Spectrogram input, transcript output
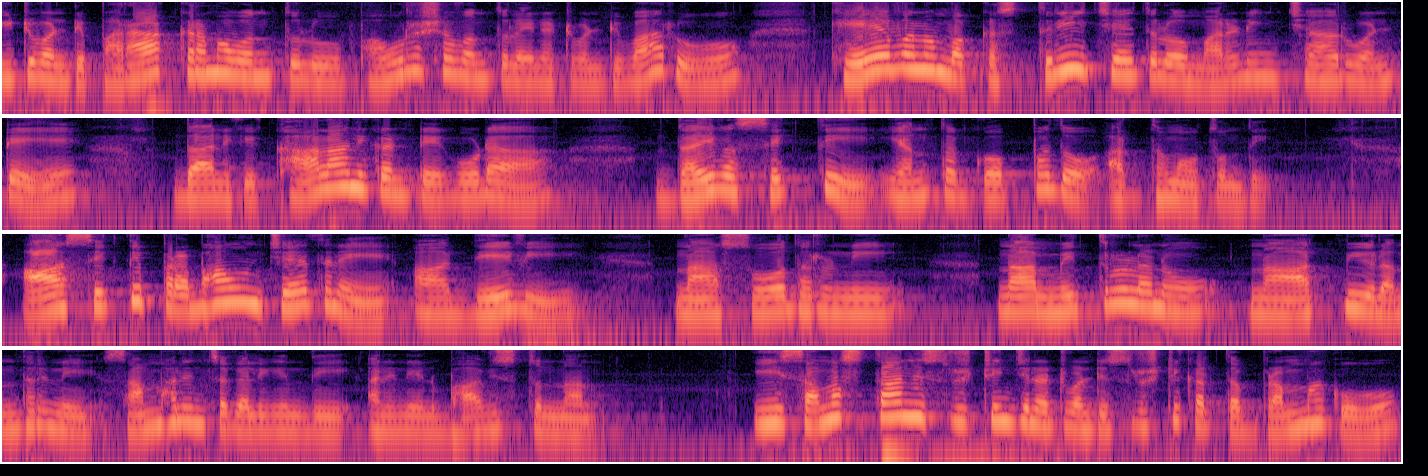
ఇటువంటి పరాక్రమవంతులు పౌరుషవంతులైనటువంటి వారు కేవలం ఒక స్త్రీ చేతిలో మరణించారు అంటే దానికి కాలానికంటే కూడా దైవ శక్తి ఎంత గొప్పదో అర్థమవుతుంది. ఆ శక్తి ప్రభావం చేతనే ఆ దేవి నా సోదరుని నా మిత్రులను నా ఆత్మీయులందరినీ సంహరించగలిగింది అని నేను భావిస్తున్నాను. ఈ సమస్తాన్ని సృష్టించినటువంటి సృష్టికర్త బ్రహ్మకు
